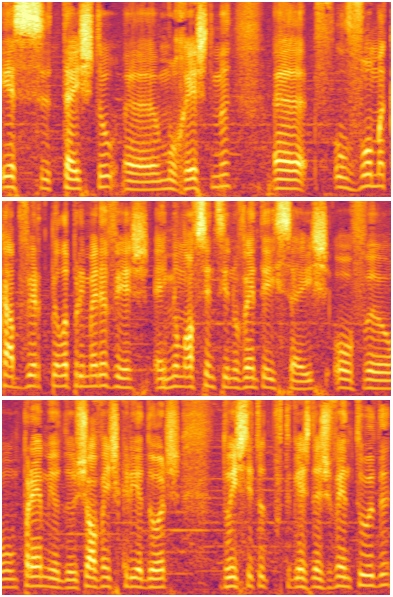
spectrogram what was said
esse texto, eh, Morreste-me, eh, levou-me a Cabo Verde pela primeira vez. Em 1996 houve um prémio dos jovens criadores do Instituto Português da Juventude,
